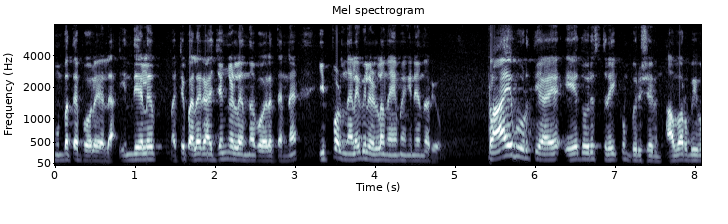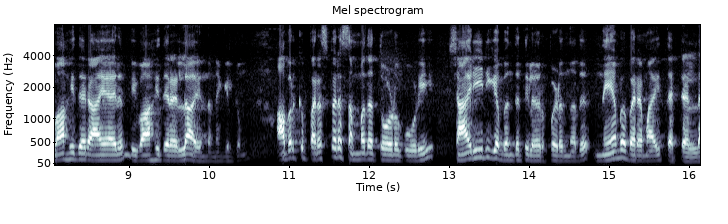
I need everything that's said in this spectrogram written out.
മുമ്പത്തെ പോലെയല്ല. ഇന്ത്യയിൽ മറ്റ് പല രാജ്യങ്ങളിൽ എന്ന പോലെ തന്നെ ഇപ്പോൾ നിലവിലുള്ള നിയമം എങ്ങനെയെന്ന് അറിയോ പ്രായപൂർത്തിയായ ഏതൊരു സ്ത്രീക്കും പുരുഷനും അവർ വിവാഹിതരായാലും വിവാഹിതരല്ല എന്നുണ്ടെങ്കിലും അവർക്ക് പരസ്പര സമ്മതത്തോടു കൂടി ശാരീരിക ബന്ധത്തിൽ ഏർപ്പെടുന്നത് നിയമപരമായി തെറ്റല്ല.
